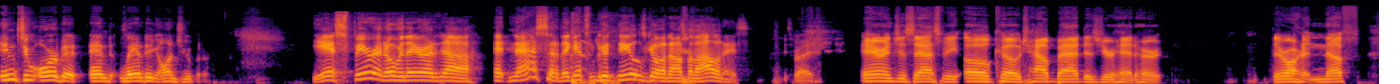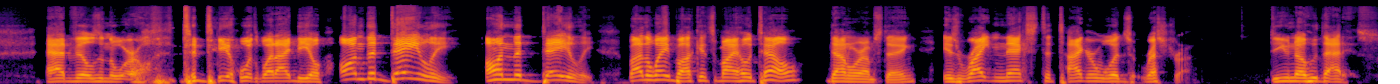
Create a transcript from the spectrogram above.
into orbit and landing on Jupiter. Yeah, Spirit over there at uh, at NASA, they get some good deals going on for the holidays. That's right. Aaron just asked me, "Oh, coach, how bad does your head hurt?" There aren't enough Advils in the world to deal with what I deal on the daily. On the daily. By the way, Buckets, my hotel down where I'm staying is right next to Tiger Woods restaurant. Do you know who that is?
